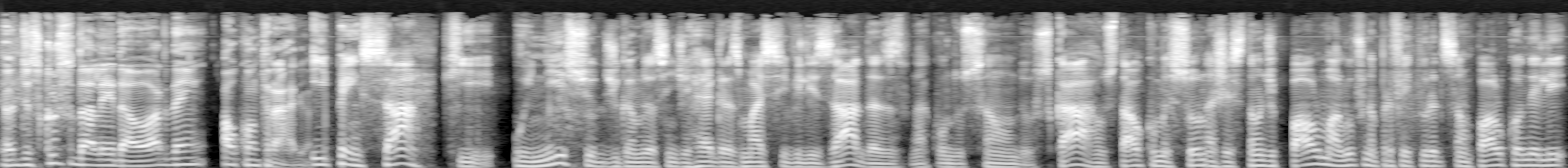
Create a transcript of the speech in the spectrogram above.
É o discurso da lei da ordem ao contrário. E pensar que o início, digamos assim, de regras mais civilizadas na condução dos carros tal, começou na gestão de Paulo Maluf na Prefeitura de São Paulo, quando ele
